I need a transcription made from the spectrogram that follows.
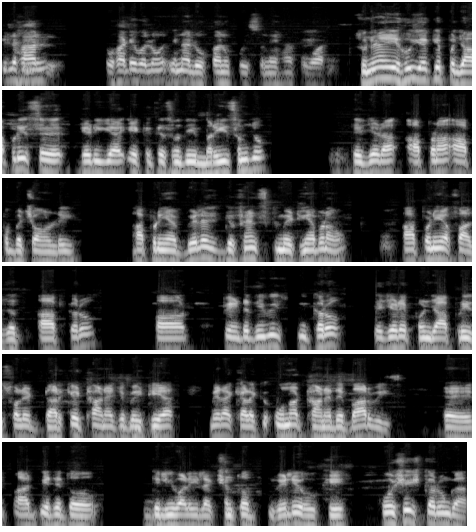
ਫਿਲਹਾਲ ਤੁਹਾਡੇ ਵੱਲੋਂ ਇਹਨਾਂ ਲੋਕਾਂ ਨੂੰ ਕੋਈ ਸੁਨੇਹਾ ਪਵਾ ਸੁਣਿਆ ਇਹੋ ਹੀ ਹੈ ਕਿ ਪੰਜਾਬ ਪੁਲਿਸ ਜਿਹੜੀ ਆ ਇੱਕ ਕਿਸਮ ਦੀ ਮਰੀਜ਼ ਸਮਝੋ ਤੇ ਜਿਹੜਾ ਆਪਣਾ ਆਪ ਬਚਾਉਣ ਲਈ ਆਪਣੀਆਂ ਵਿਲੇਜ ਡਿਫੈਂਸ ਕਮੇਟੀਆਂ ਬਣਾਓ ਆਪਣੀ ਹਿਫਾਜ਼ਤ ਆਪ ਕਰੋ ਔਰ ਪਿੰਡ ਦੀ ਵੀ ਕਰੋ ਤੇ ਜਿਹੜੇ ਪੰਜਾਬ ਪੁਲਿਸ ਵਾਲੇ ਡਰ ਕੇ ਥਾਣੇ 'ਚ ਬੈਠੇ ਆ ਮੇਰਾ ਖਿਆਲ ਹੈ ਕਿ ਉਹਨਾਂ ਥਾਣੇ ਦੇ ਬਾਹਰ ਵੀ ਅਹ, ਅੱਜ ਇਹਦੇ ਤੋਂ ਦਿੱਲੀ ਵਾਲੀ ਇਲੈਕਸ਼ਨ ਤੋਂ ਵਿਹਲੇ ਹੋ ਕੇ ਕੋਸ਼ਿਸ਼ ਕਰੂੰਗਾ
